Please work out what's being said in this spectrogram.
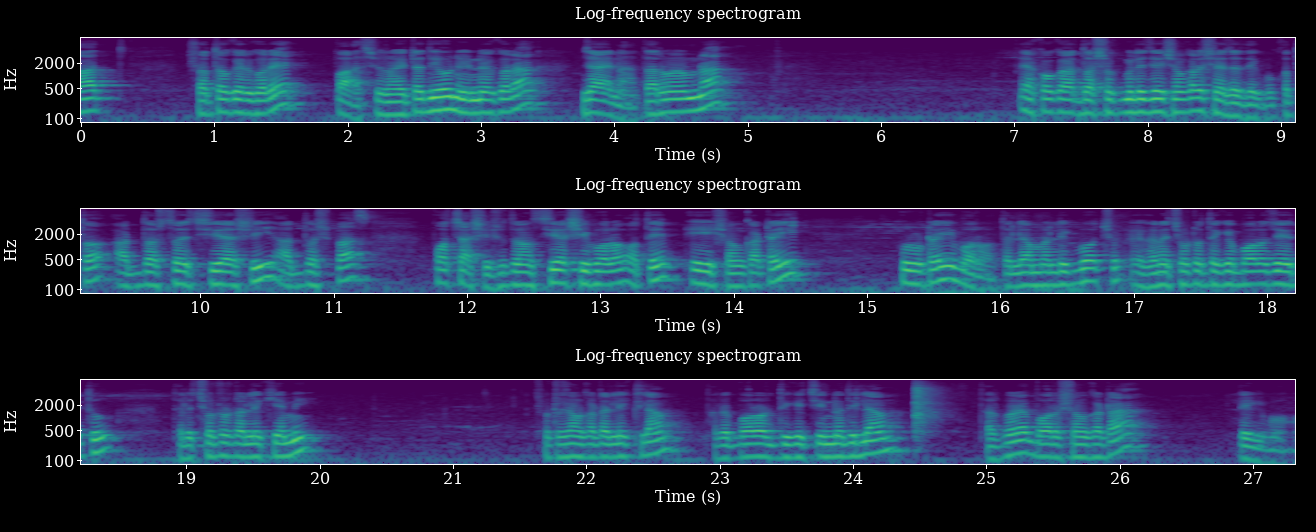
পাঁচ, শতকের ঘরে পাঁচ। সুতরাং এটা দিয়েও নির্ণয় করা যায় না। তার মানে আমরা একক আর দশক মিলে যে সংখ্যাটা, সেটা দেখব। কত? আট দশ ছয় ছিয়াশি, আট দশ পাঁচ পঁচাশি। সুতরাং ছিয়াশি বড়, অতএব এই সংখ্যাটাই পুরোটাই বড়। তাহলে আমরা লিখব এখানে ছোট থেকে বড় যেহেতু, তাহলে ছোটটা লিখি আমি। ছোট সংখ্যাটা লিখলাম, তারপরে বড়র দিকে চিহ্ন দিলাম, তারপরে বড় সংখ্যাটা লিখব।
